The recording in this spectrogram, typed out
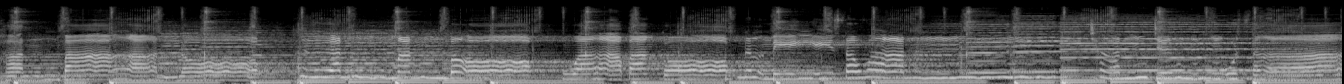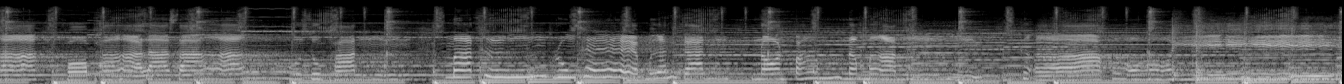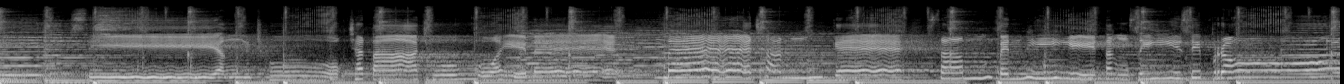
พรรณบ้านนอก เพื่อนมันบอก ว่าบางกอกนั้นมีสวรรค์ฉันจึงอุตส่าห์ขอพาลาสาวสุพรรณมาถึงกรุงเทพเหมือนกัน นอนปั๊มน้ำมันกาหอยเสียงโช คชะตาช่วยแม่ แม่ฉันแก่ซ้ำเป็นหนี้ตั้งสี่สิบร้อ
